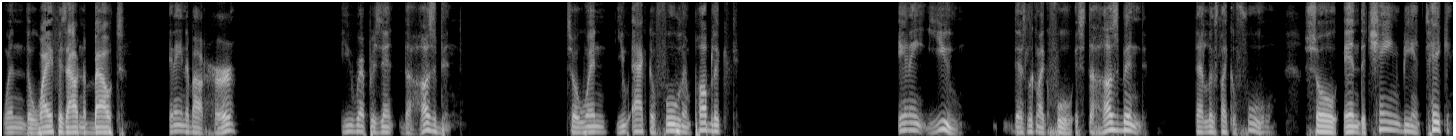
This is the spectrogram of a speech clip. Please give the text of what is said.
When the wife is out and about, it ain't about her. You represent the husband. So when you act a fool in public, it ain't you that's looking like a fool. It's the husband that looks like a fool. So in the chain being taken,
